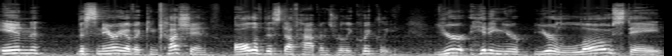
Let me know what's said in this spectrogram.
In the scenario of a concussion, all of this stuff happens really quickly. You're hitting your, your low state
